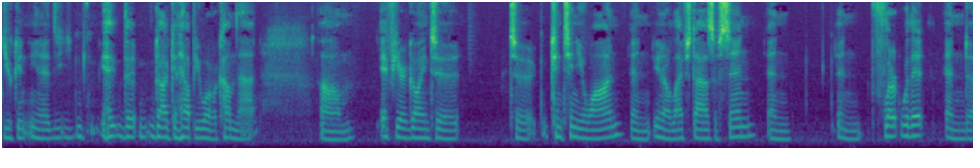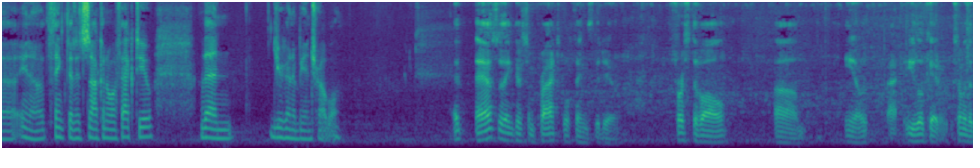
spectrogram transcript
you can you know the, the, God can help you overcome that um, if you're going to to continue on and you know lifestyles of sin and and flirt with it and uh, you know think that it's not going to affect you then you're going to be in trouble. And I also think there's some practical things to do. First of all, um, you know, uh, you look at some of the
